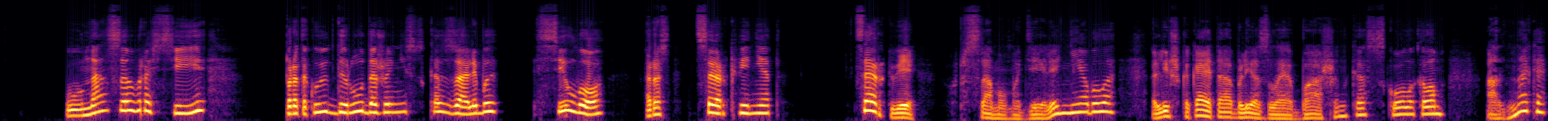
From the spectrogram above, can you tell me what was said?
— У нас в России про такую дыру даже не сказали бы село, раз церкви нет. Церкви в самом деле не было, лишь какая-то облезлая башенка с колоколом, однако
